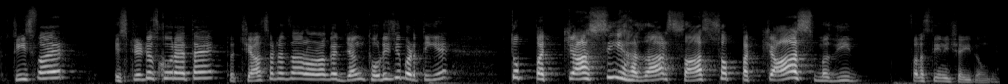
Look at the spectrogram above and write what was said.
तो सीज फायर स्टेटस को रहता है तो छियासठ हज़ार और अगर जंग थोड़ी सी बढ़ती है तो पचासी हज़ार सात सौ पचास मजीद फलस्तीनी शहीद होंगे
